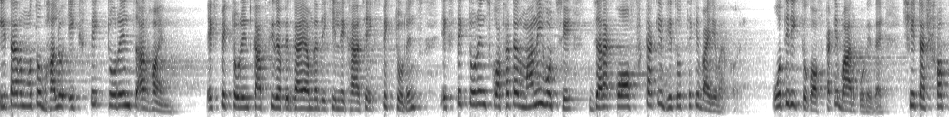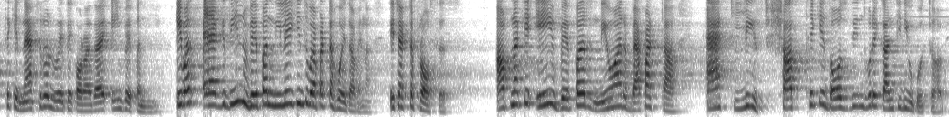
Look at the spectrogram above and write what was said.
এটার মতো ভালো এক্সপেক্টোরেন্ট আর হয় না। এক্সপেক্টোরেন্ট কাপ সিরাপের গায়ে আমরা দেখি লেখা আছে এক্সপেক্টোরেন্স এক্সপেক্টোরেন্স কথাটার মানে হচ্ছে যারা কফটাকে ভেতর থেকে বাইরে বার করে, অতিরিক্ত কফটাকে বার করে দেয়। সেটা সব থেকে ন্যাচারাল ওয়েতে করা যায় এই ওয়েপন নিয়ে। এবার একদিন ওয়েপন নিলেই কিন্তু ব্যাপারটা হয়ে যাবে না। এটা একটা প্রসেস আপনাকে এই ওয়েপার নেওয়ার ব্যাপারটা অ্যাট লিস্ট সাত থেকে দশ দিন ধরে কন্টিনিউ করতে হবে।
